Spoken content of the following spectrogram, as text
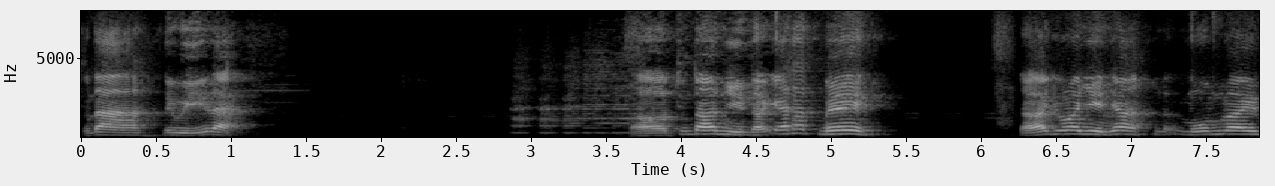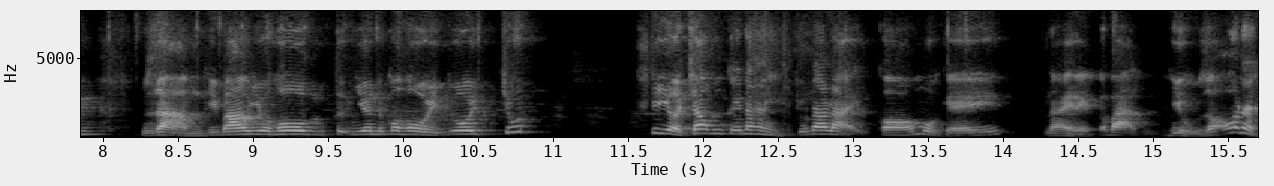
chúng ta lưu ý lại ờ, chúng ta nhìn thấy SHB đấy chúng ta nhìn nhá. Hôm nay giảm thì bao nhiêu hôm tự nhiên nó có hồi đôi chút. Khi ở trong cái này chúng ta lại có một cái này để các bạn hiểu rõ này.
